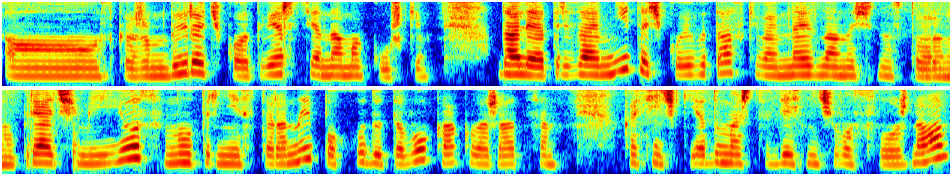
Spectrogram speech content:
а, скажем, дырочку, отверстие на макушке. Далее отрезаем ниточку и вытаскиваем на изнаночную сторону. Прячем ее с внутренней стороны по ходу того, как ложатся косички. Я думаю, что здесь ничего сложного.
